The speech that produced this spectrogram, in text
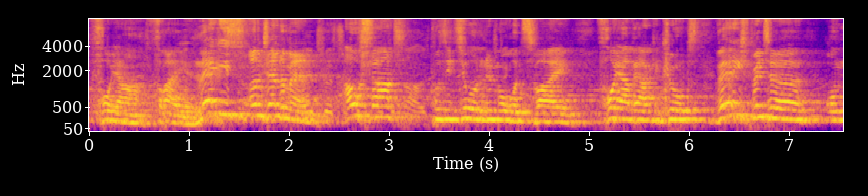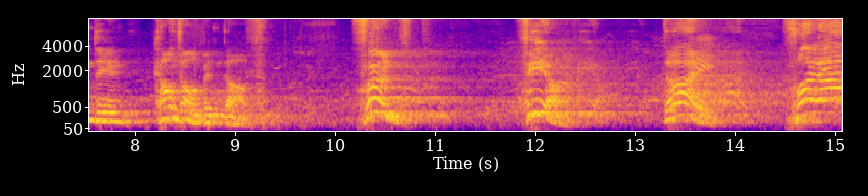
Feuer frei. Ladies and Gentlemen, auf Start, Position Nummer 2, Feuerwerke Clubs, wenn ich bitte um den Countdown bitten darf. 5, 4, 3, Feuer!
